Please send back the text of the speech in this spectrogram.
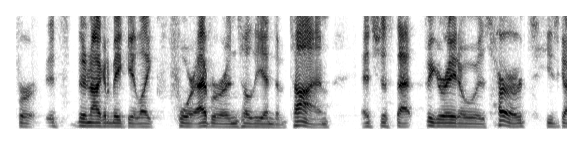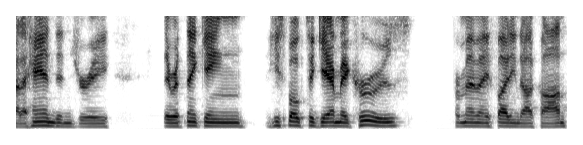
for it's, they're not going to make it like forever until the end of time. It's just that Figueredo is hurt. He's got a hand injury. They were thinking he spoke to Guilherme Cruz from MMAfighting.com.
